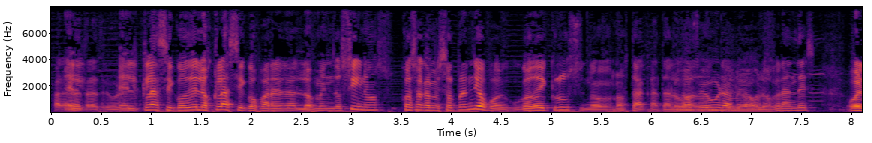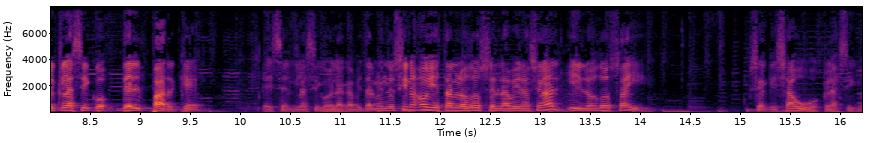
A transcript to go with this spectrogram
para la El, otra tribuna. el clásico de los clásicos para los mendocinos, cosa que me sorprendió, porque Godoy Cruz no, no está catalogado No figura, entre mirá lo- vos. los grandes. O el clásico del Parque, es el clásico de la capital mendocina. Hoy están los dos en la B Nacional y los dos ahí. O sea que ya hubo clásico.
